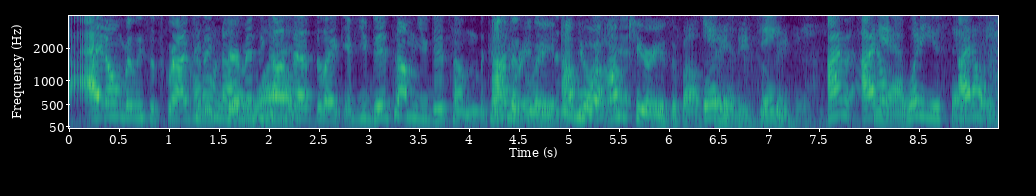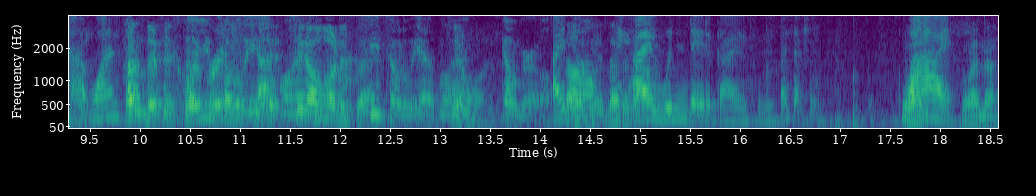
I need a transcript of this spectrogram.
I don't really subscribe to I the experimenting concept. Like if you did something, you did something because you were Honestly, interested I'm doing more. it. I'm curious about It is Stacey's opinion. I'm. I don't. yeah. What do you say? I don't Stacey? have one. So Her lip is Oh, quivering. you totally and have shit. one. She don't want to say. She totally has one. don't wanna say. Go girl. I Go don't ahead, think I wouldn't date a guy who's bisexual. Why? Why not?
